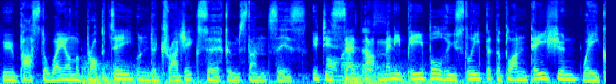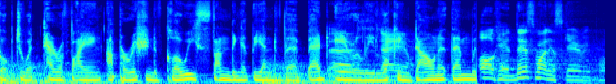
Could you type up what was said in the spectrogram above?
who passed away on the property under tragic circumstances. It is Oh, man, said that many people who sleep at the plantation wake up to a terrifying apparition of Chloe standing at the end of their bed, eerily looking down at them with Okay, this one is scary, bro.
